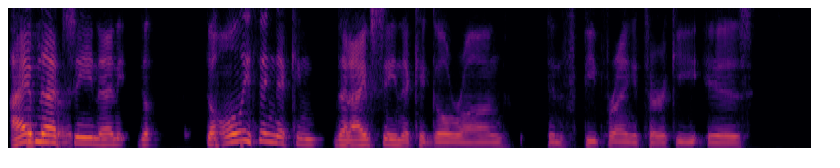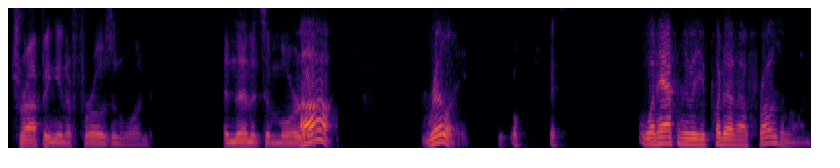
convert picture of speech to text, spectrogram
I have not seen any the the only thing that can that I've seen that could go wrong in deep frying a turkey is dropping in a frozen one. And then it's a mortar. oh, really? What happens when you put on a frozen one?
